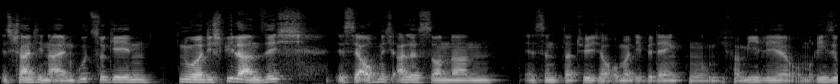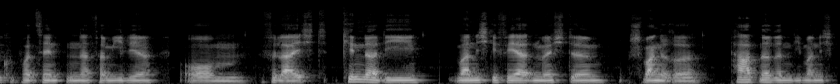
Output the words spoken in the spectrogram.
es scheint ihnen allen gut zu gehen. Nur die Spieler an sich ist ja auch nicht alles, sondern es sind natürlich auch immer die Bedenken um die Familie, um Risikopatienten in der Familie, um vielleicht Kinder, die man nicht gefährden möchte, schwangere Partnerinnen, die man nicht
